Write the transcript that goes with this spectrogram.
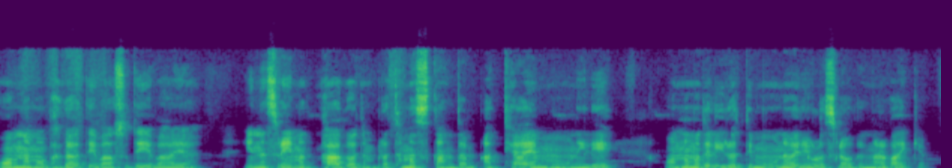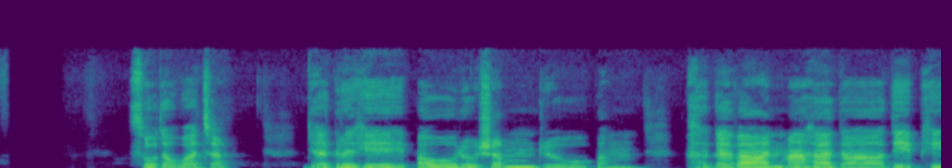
ഓം നമോ ഭഗവതി വാസുദേവായ. ഇന്ന് ശ്രീമദ് ഭാഗവതം പ്രഥമസ്കന്ധം അധ്യായം മൂന്നിലെ ഒന്നു മുതൽ ഇരുപത്തി മൂന്ന് വരെയുള്ള ശ്ലോകങ്ങൾ വായിക്കാം. സൂത ഉവാച. ജഗൃഹേ പൗരുഷം രൂപം ഭഗവാൻ മഹദാദിഭി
